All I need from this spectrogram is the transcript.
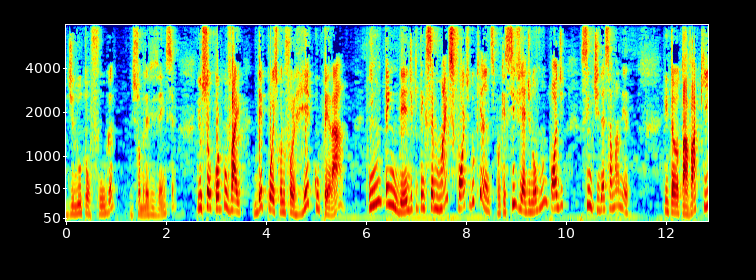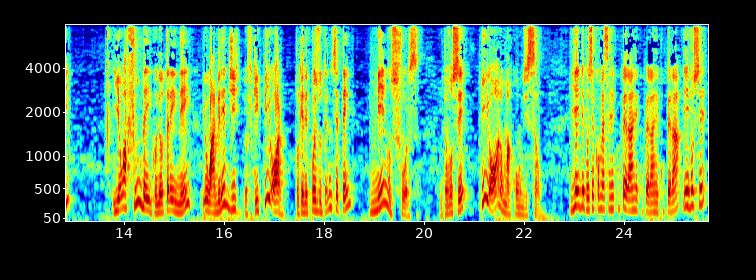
de luta ou fuga, de sobrevivência, e o seu corpo vai, depois, quando for recuperar, entender de que tem que ser mais forte do que antes, porque se vier de novo, não pode sentir dessa maneira. Então eu estava aqui e eu afundei. Quando eu treinei, eu agredi, eu fiquei pior, porque depois do treino você tem menos força. Então você piora uma condição. E aí depois você começa a recuperar, recuperar, recuperar, e aí você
